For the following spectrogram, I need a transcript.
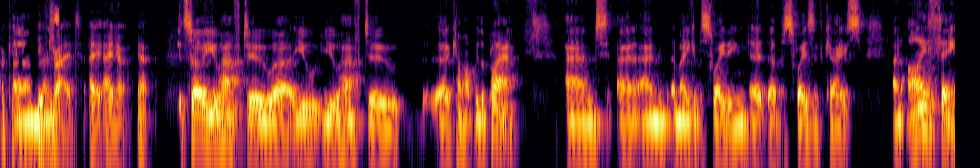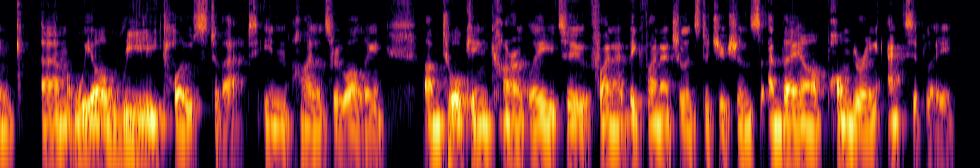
Okay, um, you've tried. I, I, know. Yeah. So you have to uh, you you have to uh, come up with a plan and and, and make a persuading a persuasive case. And I think um, we are really close to that in Highlands Rewilding. I'm talking currently to big financial institutions, and they are pondering actively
